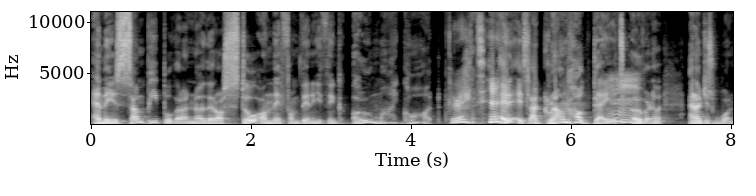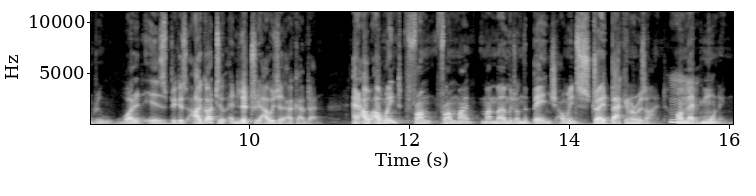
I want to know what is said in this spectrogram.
And there's some people that I know that are still on there from then, and you think, oh my god, Correct. and it's like Groundhog Day. It's hmm. over and over. And I'm just wondering what it is because I got to, and literally, I was just, okay, I'm done. And I, I went from from my, my moment on the bench, I went straight back and I resigned on hmm. that morning.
